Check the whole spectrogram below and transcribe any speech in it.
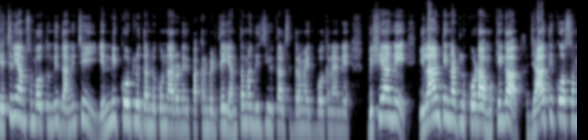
చర్చనీయాంశం అవుతుంది. దాని నుంచి ఎన్ని కోట్లు దండుకున్నారు అనేది పక్కన పెడితే ఎంతమంది జీవితాలు సిద్ధమైపోతున్నాయనే విషయాన్ని ఇలాంటి నటులు కూడా ముఖ్యంగా జాతి కోసం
